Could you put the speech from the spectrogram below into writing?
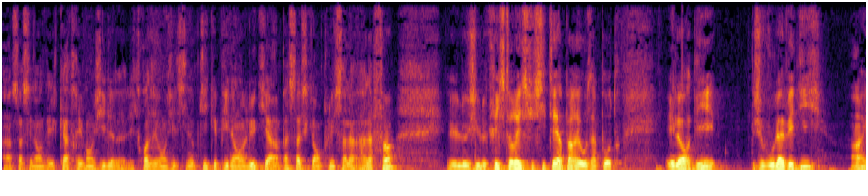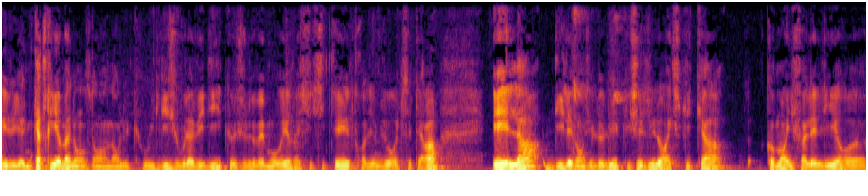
Hein, ça, c'est dans les quatre évangiles, les trois évangiles synoptiques. Et puis dans Luc, il y a un passage qui en plus, à la, fin, le, Christ ressuscité apparaît aux apôtres et leur dit Je vous l'avais dit. Hein, il y a une quatrième annonce dans, Luc où il dit Je vous l'avais dit que je devais mourir, ressusciter le troisième jour, etc. Et là, dit l'évangile de Luc, Jésus leur expliqua comment il fallait lire euh,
